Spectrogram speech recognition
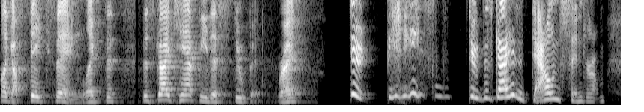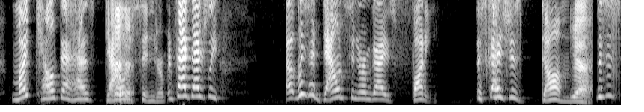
like a fake thing. Like this this guy can't be this stupid, right? dude, he's dude. This guy has Down syndrome. Mike Calta has Down syndrome. In fact, actually, at least a Down syndrome guy is funny. This guy's just dumb. Yeah. This is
